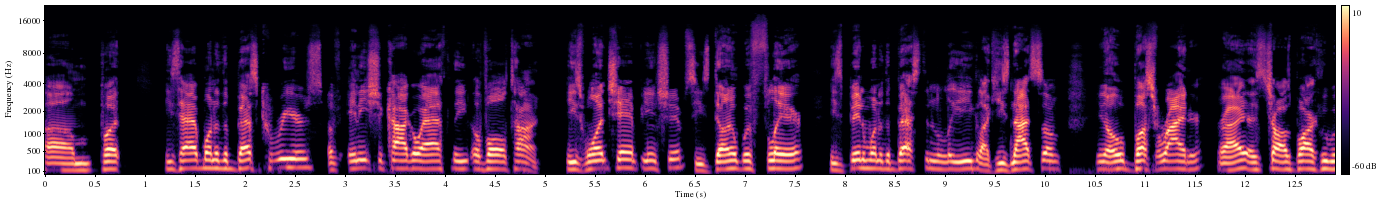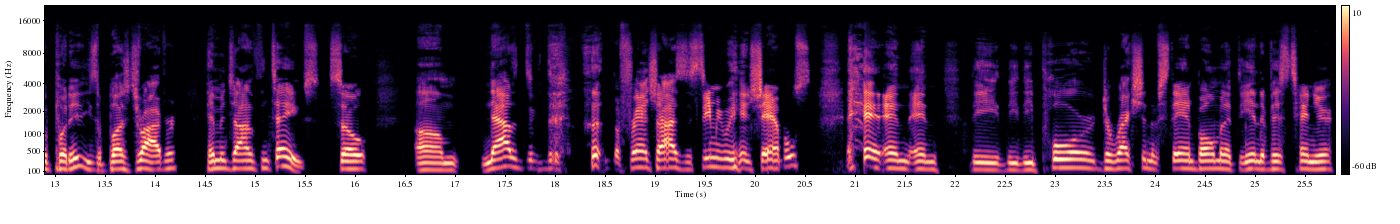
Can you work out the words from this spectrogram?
Um, but he's had one of the best careers of any Chicago athlete of all time. He's won championships. He's done it with flair. He's been one of the best in the league. Like he's not some, you know, bus rider, right? As Charles Barkley would put it, he's a bus driver. Him and Jonathan Toews. So um, now that the, the, the, franchise is seemingly in shambles, and, and and the the the poor direction of Stan Bowman at the end of his tenure,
